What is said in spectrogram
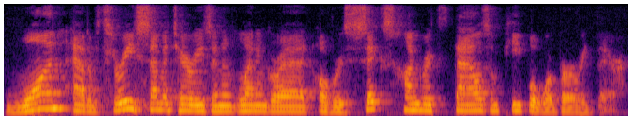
One out of three cemeteries in Leningrad, over 600,000 people were buried there.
